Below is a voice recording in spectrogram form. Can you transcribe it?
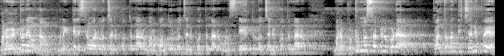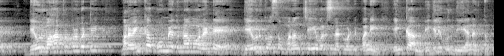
మనం వింటూనే ఉన్నాం. మనకి తెలిసిన వారిలో చనిపోతున్నారు మన బంధువుల్లో చనిపోతున్నారు మన స్నేహితుల్లో చనిపోతున్నారు మన కుటుంబ సభ్యులు కూడా కొంతమంది చనిపోయారు. దేవుని మహాకృపను బట్టి మనం ఇంకా భూమి మీద ఉన్నాము అని అంటే దేవుని కోసం మనం చేయవలసినటువంటి పని ఇంకా మిగిలి ఉంది అని అర్థం.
